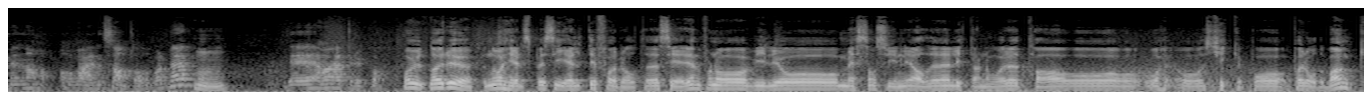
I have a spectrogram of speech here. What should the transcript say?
men å, å være en samtalepartner, Mm. Det har jeg tro på. Og uten å røpe noe helt spesielt i forhold til serien, for nå vil jo mest sannsynlig alle lytterne våre ta og, og, og kikke på, på Rådebank,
